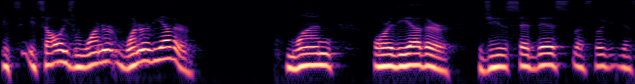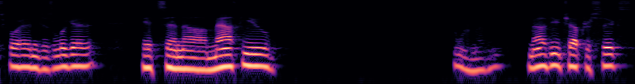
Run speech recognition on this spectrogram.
It's, it's always one or, one or the other. One or the other. Jesus said this. Let's look. Let's go ahead and just look at it. It's in uh, Matthew. Somewhere Matthew. Matthew chapter six,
